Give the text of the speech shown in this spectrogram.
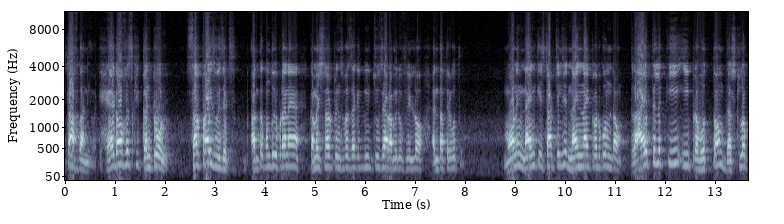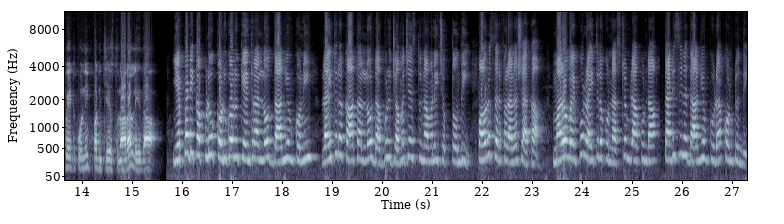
స్టాఫ్ కానివ్వండి హెడ్ ఆఫీస్కి కంట్రోల్ సర్ప్రైజ్ విజిట్స్. అంతకుముందు ఎప్పుడైనా కమిషనర్ ప్రిన్సిపల్ సెక్రటరీని చూసారా మీరు ఫీల్డ్లో? ఎంత తిరుగుతూ? మార్నింగ్ నైన్కి స్టార్ట్ చేసి నైన్ నైట్ వరకు ఉంటాం. రైతులకి ఈ ప్రభుత్వం దృష్టిలో పెట్టుకొని పని చేస్తున్నారా లేదా? ఎప్పటికప్పుడు కొనుగోలు కేంద్రాల్లో ధాన్యం కొని రైతుల ఖాతాల్లో డబ్బులు జమ చేస్తున్నామని చెప్తోంది పౌర సరఫరాల శాఖ. మరోవైపు రైతులకు నష్టం రాకుండా తడిసిన ధాన్యం కూడా కొంటుంది.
